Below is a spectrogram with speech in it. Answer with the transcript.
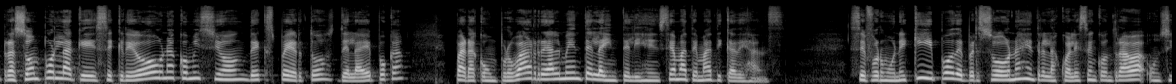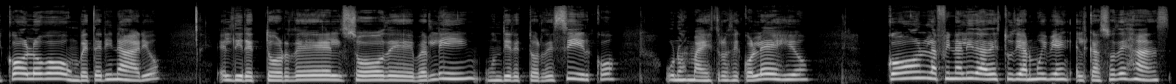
razón por la que se creó una comisión de expertos de la época para comprobar realmente la inteligencia matemática de Hans. Se formó un equipo de personas entre las cuales se encontraba un psicólogo, un veterinario, el director del Zoo de Berlín, un director de circo, unos maestros de colegio, con la finalidad de estudiar muy bien el caso de Hans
